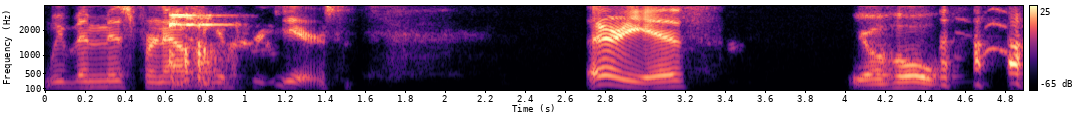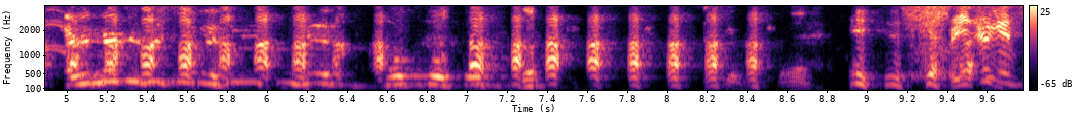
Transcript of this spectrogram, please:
We've been mispronouncing it for years. There he is. Yo ho. I remember this one. I think this one had multiple things. Are you drinking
